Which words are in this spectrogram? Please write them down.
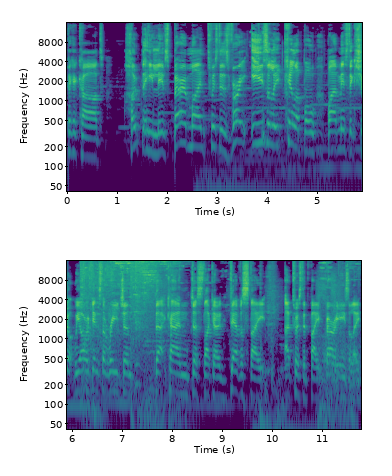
pick a card, hope that he lives. Bear in mind, Twisted is very easily killable by a Mystic Shot. We are against a region that can just like a devastate a Twisted Fate very easily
